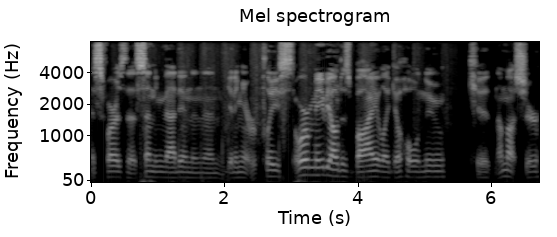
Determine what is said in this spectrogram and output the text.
As far as the sending that in and then getting it replaced. Or maybe I'll just buy, like, a whole new kit. I'm not sure.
